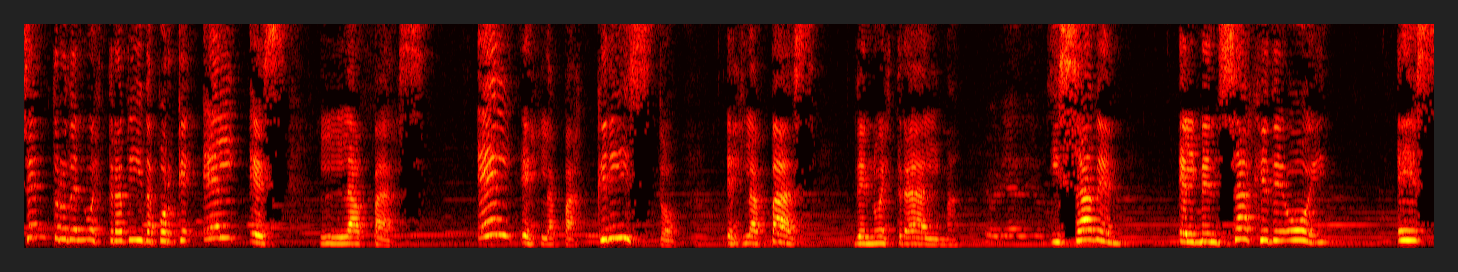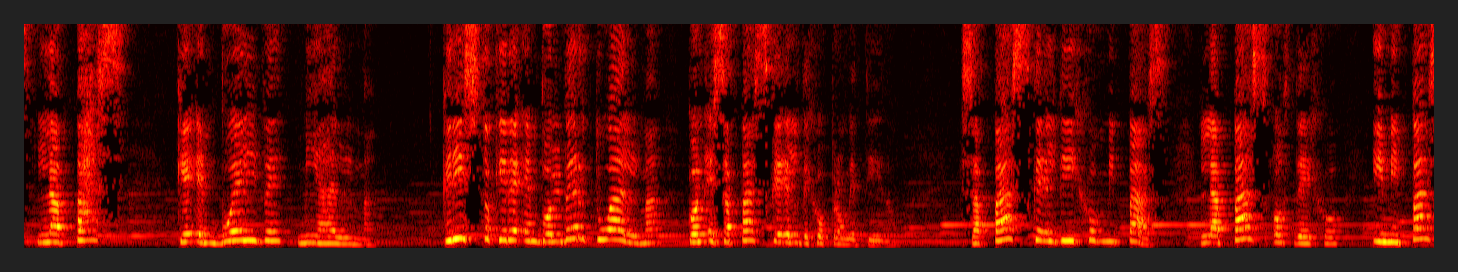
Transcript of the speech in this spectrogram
centro de nuestra vida, porque Él es la paz. Él es la paz, Cristo es la paz de nuestra alma. Y saben, el mensaje de hoy es la paz que envuelve mi alma. Cristo quiere envolver tu alma con esa paz que Él dejó prometido. Esa paz que Él dijo, mi paz, la paz os dejo y mi paz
